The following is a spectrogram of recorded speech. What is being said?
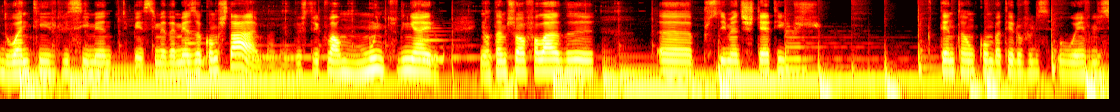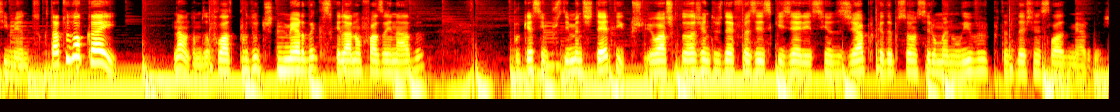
do anti-envelhecimento tipo, em cima da mesa como está. É uma indústria que vale muito dinheiro. E não estamos só a falar de uh, procedimentos estéticos que tentam combater o envelhecimento. Que está tudo ok. Não, estamos a falar de produtos de merda que se calhar não fazem nada porque assim, procedimentos estéticos, eu acho que toda a gente os deve fazer se quiser e assim o desejar, porque cada pessoa é um ser humano livre, portanto deixem-se lá de merdas.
